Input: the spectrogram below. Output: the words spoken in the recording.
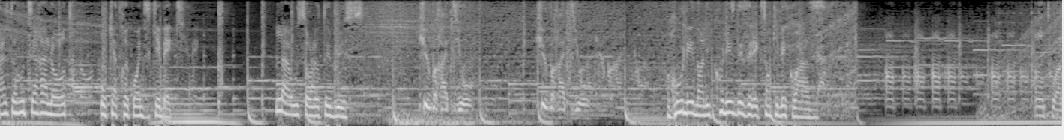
halte routière à l'autre, aux quatre coins du Québec. Là-haut sur l'autobus. Cube Radio. Cube Radio. Rouler dans les coulisses des élections québécoises. Antoine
